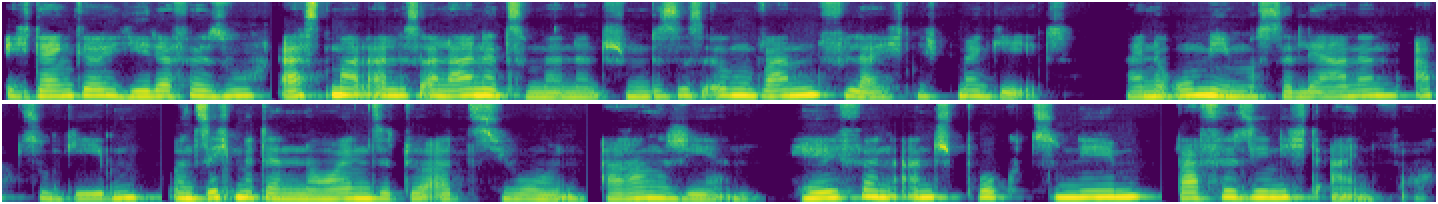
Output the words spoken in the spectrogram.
Ich denke, jeder versucht erstmal alles alleine zu managen, bis es irgendwann vielleicht nicht mehr geht. Meine Omi musste lernen, abzugeben und sich mit der neuen Situation arrangieren. Hilfe in Anspruch zu nehmen, war für sie nicht einfach.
